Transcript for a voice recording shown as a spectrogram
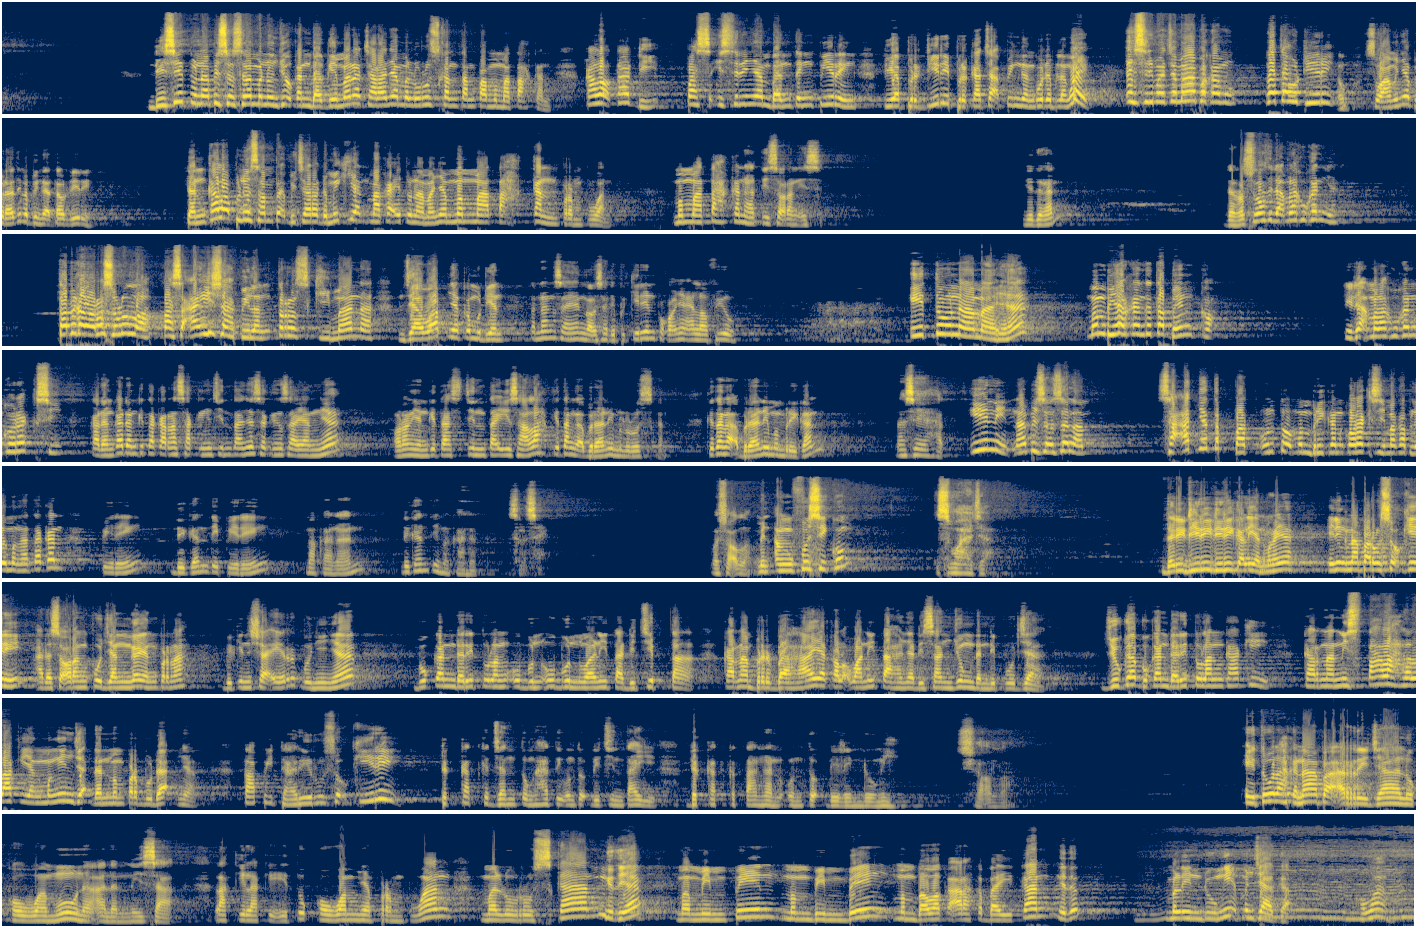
Di situ Nabi SAW menunjukkan bagaimana caranya meluruskan tanpa mematahkan. Kalau tadi pas istrinya banting piring, dia berdiri berkaca pinggang, dia bilang, weh istri macam apa kamu? Gak tahu diri. Oh, suaminya berarti lebih gak tahu diri. Dan kalau beliau sampai bicara demikian, maka itu namanya mematahkan perempuan. Mematahkan hati seorang istri. Gitu kan? Dan Rasulullah tidak melakukannya. Tapi kalau Rasulullah pas Aisyah bilang terus gimana jawabnya kemudian tenang saya nggak usah dipikirin pokoknya I love you. Itu namanya membiarkan tetap bengkok. Tidak melakukan koreksi. Kadang-kadang kita karena saking cintanya, saking sayangnya, orang yang kita cintai salah, kita nggak berani meluruskan. Kita nggak berani memberikan nasihat. Ini Nabi SAW saatnya tepat untuk memberikan koreksi maka beliau mengatakan piring diganti piring, makanan diganti makanan. Selesai. Masya Allah. Min angfusikum suaja. Dari diri-diri kalian. Makanya ini kenapa rusuk kiri. Ada seorang pujangga yang pernah bikin syair bunyinya. Bukan dari tulang ubun-ubun wanita dicipta. Karena berbahaya kalau wanita hanya disanjung dan dipuja. Juga bukan dari tulang kaki karena nistalah lelaki yang menginjak dan memperbudaknya. Tapi dari rusuk kiri dekat ke jantung hati untuk dicintai, dekat ke tangan untuk dilindungi. Insyaallah. Itulah kenapa ar-rijalu qawwamuna 'alan nisa. Laki-laki itu kawamnya perempuan meluruskan gitu ya, memimpin, membimbing, membawa ke arah kebaikan gitu, melindungi, menjaga. Kawam.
